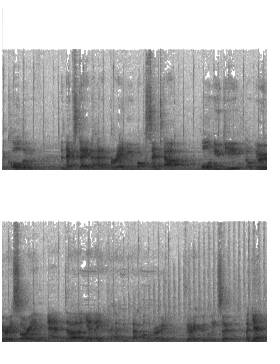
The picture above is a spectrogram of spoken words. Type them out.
I called them. The next day they had a brand new box sent out, all new gear. They were very, very sorry. And uh, yeah, they, had me back on the road very quickly. So again,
